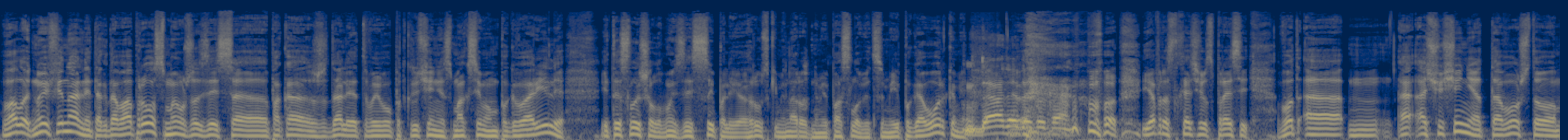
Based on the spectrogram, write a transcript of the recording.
Володь, ну и финальный тогда вопрос. Мы уже здесь, э, пока ждали твоего подключения с Максимом, поговорили, и ты слышал, мы здесь сыпали русскими народными пословицами и поговорками. Да, да, да, да. да. Вот, я просто хочу спросить. Вот а, а, ощущение от того, что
